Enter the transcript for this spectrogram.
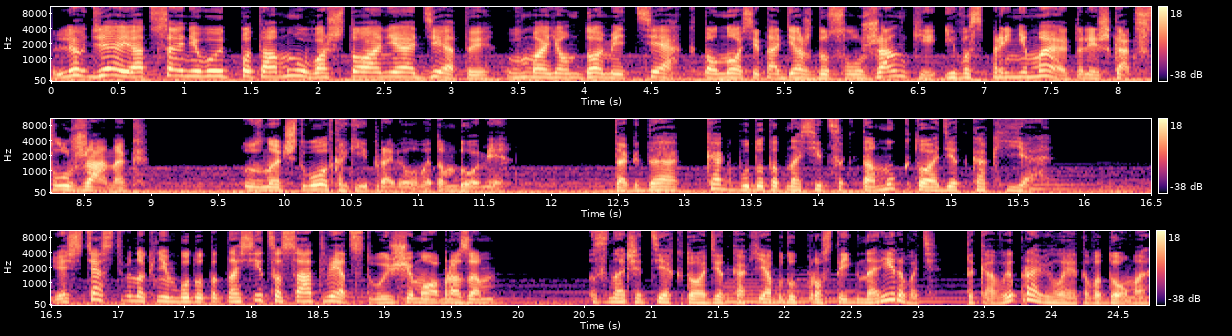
Людей оценивают по тому, во что они одеты. В моем доме тех, кто носит одежду служанки, и воспринимают лишь как служанок. Значит, вот какие правила в этом доме. Тогда как будут относиться к тому, кто одет как я? Естественно, к ним будут относиться соответствующим образом. Значит, тех, кто одет как я, будут просто игнорировать? Таковы правила этого дома?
